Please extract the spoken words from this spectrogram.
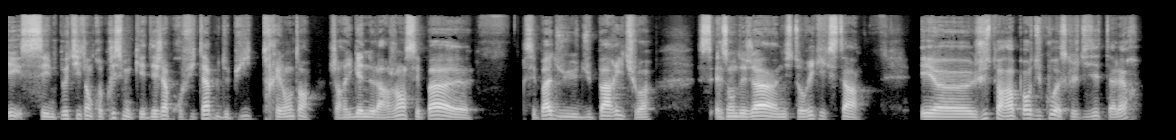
Et c'est une petite entreprise, mais qui est déjà profitable depuis très longtemps. Genre, ils gagnent de l'argent, c'est pas, euh, c'est pas du, pari, tu vois. Elles ont déjà un historique, etc. Et juste par rapport, du coup, à ce que je disais tout à l'heure,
